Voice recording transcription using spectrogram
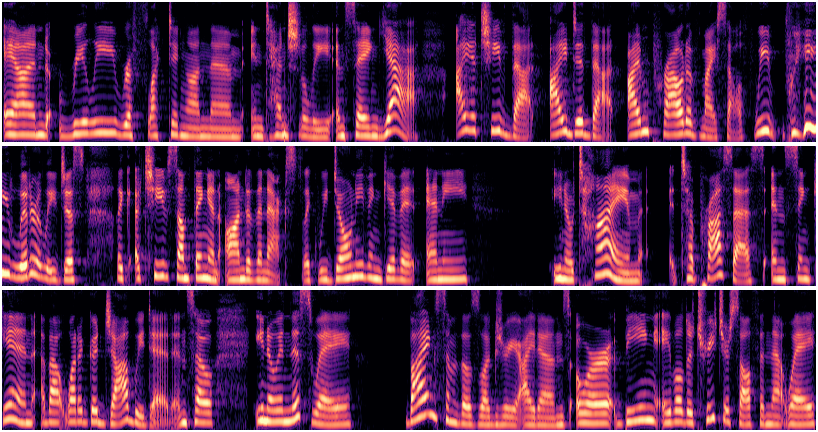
and really reflecting on them intentionally and saying, "Yeah, I achieved that. I did that. I'm proud of myself." We we literally just like achieve something and on to the next. Like we don't even give it any you know time to process and sink in about what a good job we did. And so, you know, in this way, buying some of those luxury items or being able to treat yourself in that way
